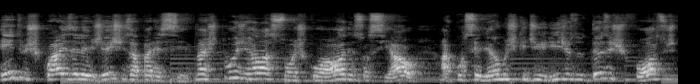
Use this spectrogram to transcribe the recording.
entre os quais elegestes aparecer. Nas tuas relações com a ordem social, aconselhamos que dirijas os teus esforços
